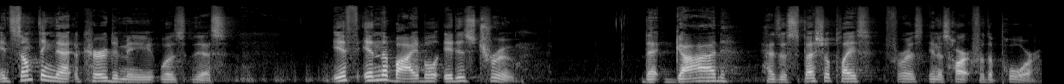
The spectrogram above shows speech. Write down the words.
And something that occurred to me was this if in the Bible it is true that God has a special place for us in his heart for the poor,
